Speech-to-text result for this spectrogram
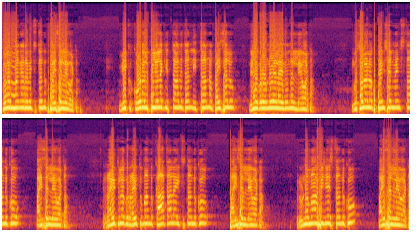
తులం బంగారం ఇచ్చేటందుకు పైసలు లేవట. మీకు కోడలి పిల్లలకి ఇస్తాను ఇస్తాన్న పైసలు నెలకు రెండు వేల ఐదు వందలు లేవట. ముసలోళ్ళకు పెన్షన్ పెంచుతందుకు పైసలు లేవట. రైతులకు రైతు బంధు ఖాతాలో ఇచ్చేందుకు పైసలు లేవట. రుణమాఫీ చేసేందుకు పైసలు లేవట.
